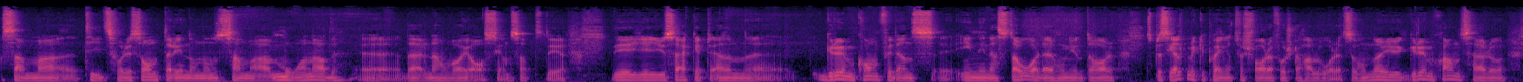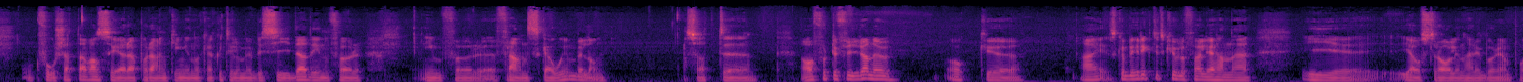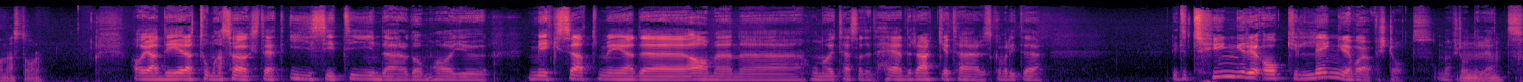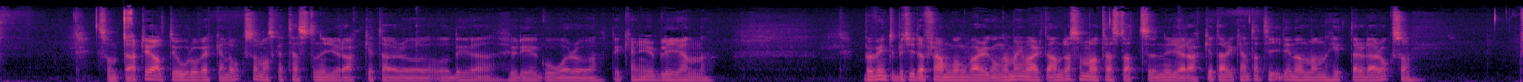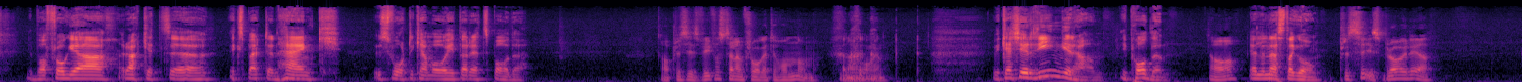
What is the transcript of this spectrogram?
samma tidshorisont där inom någon samma månad eh, där när hon var i Asien. Så att det, det ger ju säkert en eh, grym confidence eh, in i nästa år där hon ju inte har speciellt mycket poäng att försvara första halvåret. Så hon har ju grym chans här att och fortsätta avancera på rankingen och kanske till och med bli sidad inför, inför eh, franska Wimbledon. Så att, eh, ja 44 nu och nej, det ska bli riktigt kul att följa henne i, i Australien här i början på nästa år. Har ju adderat Thomas Högstedt i sitt team där och de har ju Mixat med, eh, ja men eh, hon har ju testat ett headracket här. Det ska vara lite Lite tyngre och längre vad jag förstått. Om jag förstått mm. det rätt. Sånt där är alltid oroväckande också. Man ska testa nya racket här och, och det, hur det går och det kan ju bli en... behöver inte betyda framgång varje gång har man ju märkt. Andra som har testat nya racket där, det kan ta tid innan man hittar det där också. Det är bara att fråga racketexperten Hank hur svårt det kan vara att hitta rätt spade. Ja precis, vi får ställa en fråga till honom den här gången. vi kanske ringer han i podden. Ja. Eller nästa gång. Precis, bra idé.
